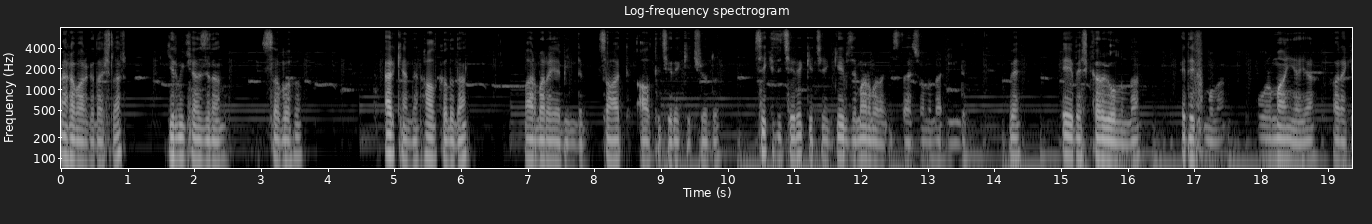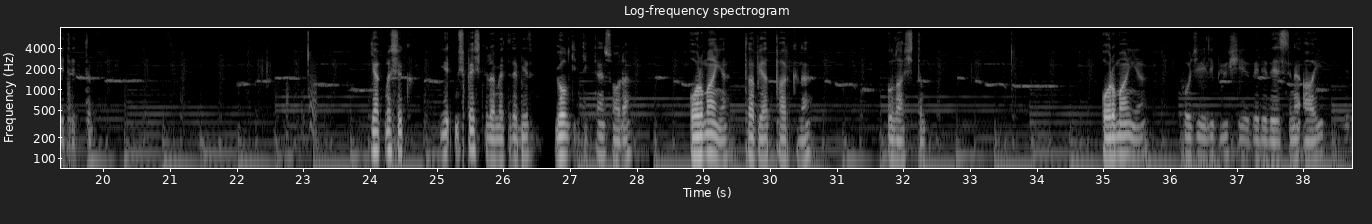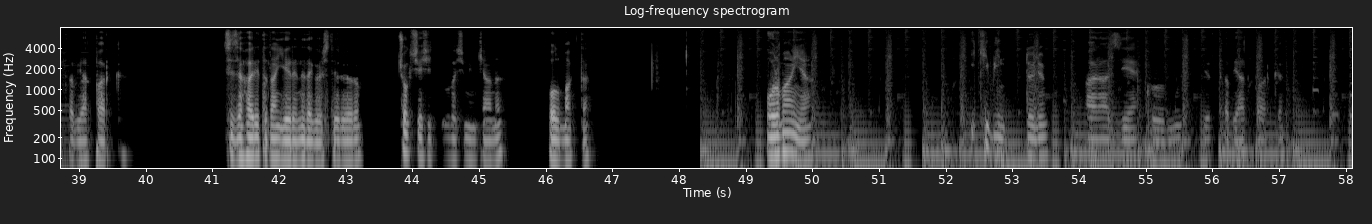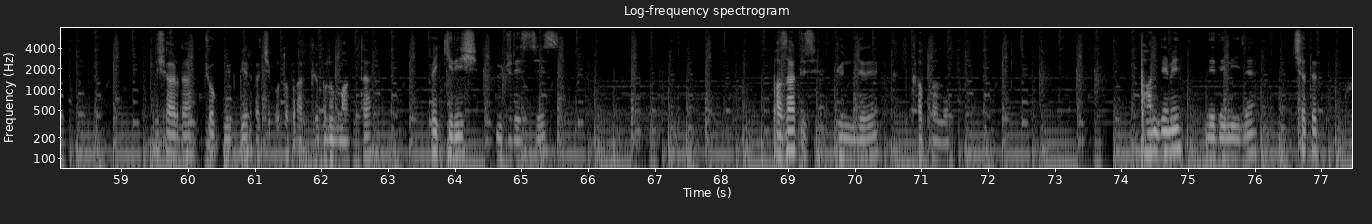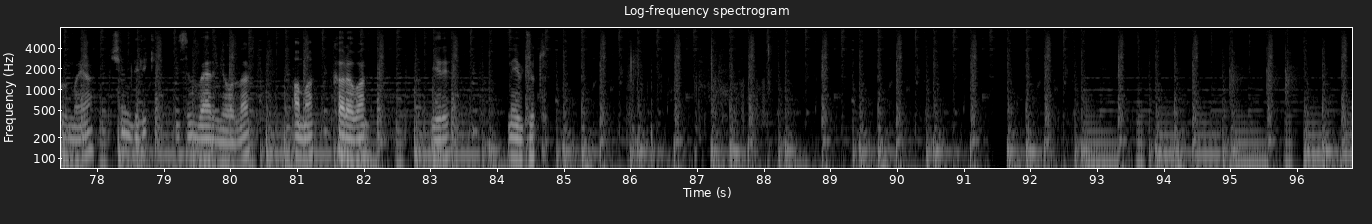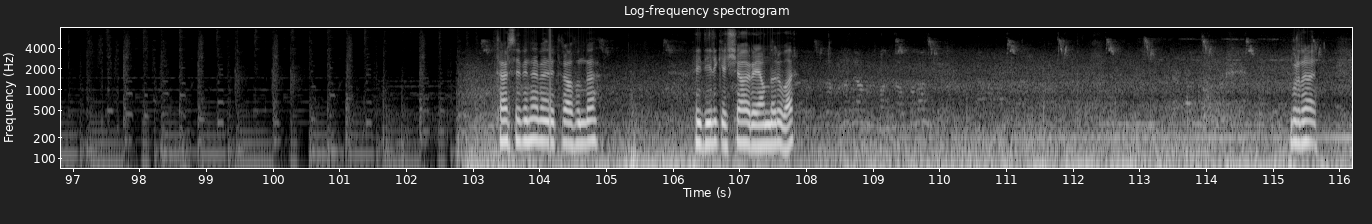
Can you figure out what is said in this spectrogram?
Merhaba arkadaşlar. 22 Haziran sabahı erkenden Halkalı'dan Marmara'ya bindim. Saat 6 çeyrek geçiyordu. 8 çeyrek geçe Gebze Marmara istasyonuna indim ve E5 karayolundan hedefim olan Ormanya'ya hareket ettim. Yaklaşık 75 kilometre bir yol gittikten sonra Ormanya Tabiat Parkı'na ulaştım. Ormanya, Kocaeli Büyükşehir Belediyesi'ne ait bir tabiat parkı. Size haritadan yerini de gösteriyorum. Çok çeşitli ulaşım imkanı olmakta. Ormanya 2000 dönüm araziye kurulmuş bir tabiat parkı. Dışarıda çok büyük bir açık otoparkı bulunmakta ve giriş ücretsiz. Pazartesi günleri kapalı. Pandemi nedeniyle çadır kurmaya şimdilik izin vermiyorlar ama karavan yeri mevcut. Ters evin hemen etrafında hediyelik eşya reyonları var. Burada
